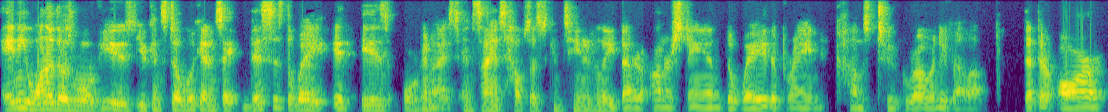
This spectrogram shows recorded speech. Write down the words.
any one of those worldviews, you can still look at and say, this is the way it is organized. And science helps us continually better understand the way the brain comes to grow and develop, that there are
